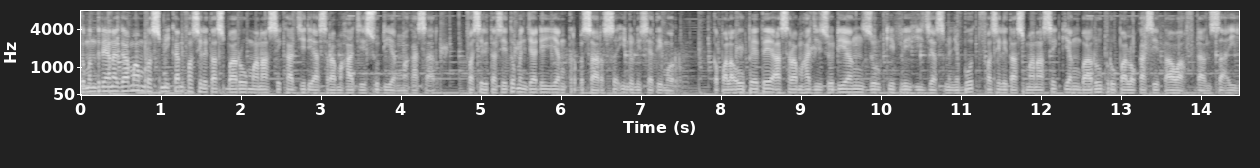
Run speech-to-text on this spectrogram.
Kementerian Agama meresmikan fasilitas baru manasik haji di Asrama Haji Sudiang Makassar. Fasilitas itu menjadi yang terbesar se-Indonesia Timur. Kepala UPT Asrama Haji Sudiang Zulkifli Hijaz menyebut fasilitas manasik yang baru berupa lokasi tawaf dan sa'i.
